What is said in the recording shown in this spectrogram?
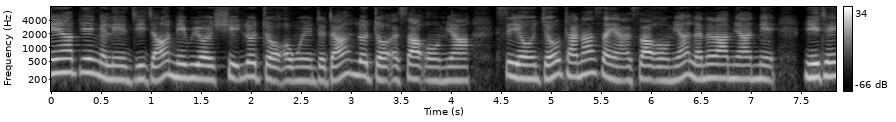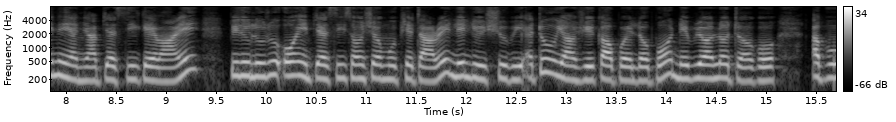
အင်အားပြင်းငလင်ကြီးကြောင့်နေပြီးတော့ရှိလွတ်တော်အဝင်တတာလွတ်တော်အဆောက်အုံများစီယုံကျုံဌာနဆိုင်ရာအဆောက်အုံများလန္ဒရာများနှင့်မြေထိန်နေရများပျက်စီးခဲ့ပါတယ်။ပြည်သူလူထုအိုးအိမ်ပျက်စီးဆုံးရှုံးမှုဖြစ်တာတွေလစ်လျူရှုပြီးအတူအယောင်ရွေးကောက်ပွဲလုပ်ဖို့နေပြီးတော့လွတ်တော်ကိုအပူ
